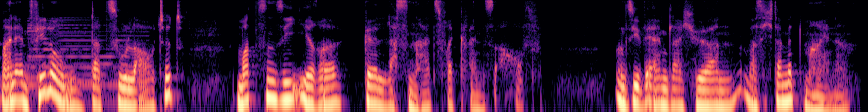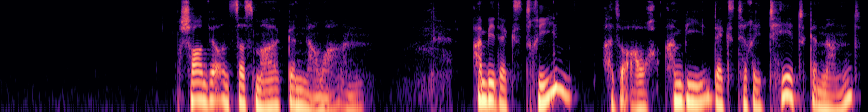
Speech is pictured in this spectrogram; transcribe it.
Meine Empfehlung dazu lautet, motzen Sie Ihre Gelassenheitsfrequenz auf. Und Sie werden gleich hören, was ich damit meine. Schauen wir uns das mal genauer an. Ambidextrie, also auch Ambidexterität genannt,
